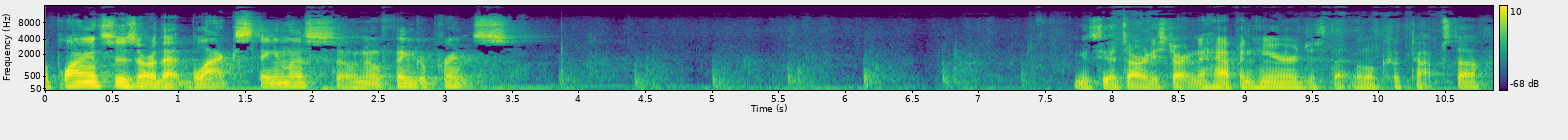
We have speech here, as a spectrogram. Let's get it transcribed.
Appliances are that black stainless, so no fingerprints. You can see that's already starting to happen here, just that little cooktop stuff.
